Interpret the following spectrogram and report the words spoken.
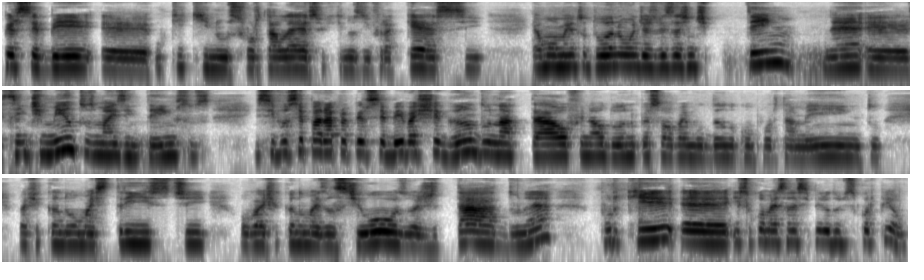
perceber é, o que, que nos fortalece, o que, que nos enfraquece. É o momento do ano onde às vezes a gente tem né, é, sentimentos mais intensos. E se você parar para perceber, vai chegando o Natal, final do ano, o pessoal vai mudando o comportamento, vai ficando mais triste, ou vai ficando mais ansioso, agitado, né? Porque é, isso começa nesse período de escorpião,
